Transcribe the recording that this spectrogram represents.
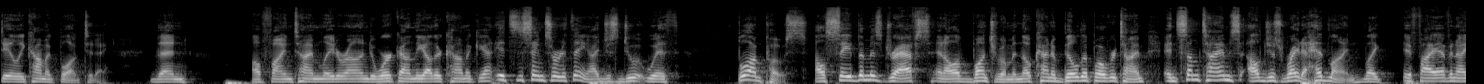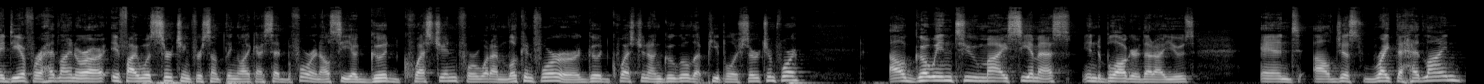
daily comic blog today. Then I'll find time later on to work on the other comic. It's the same sort of thing. I just do it with blog posts. I'll save them as drafts and I'll have a bunch of them and they'll kind of build up over time. And sometimes I'll just write a headline. Like if I have an idea for a headline or if I was searching for something, like I said before, and I'll see a good question for what I'm looking for or a good question on Google that people are searching for, I'll go into my CMS, into Blogger that I use, and I'll just write the headline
